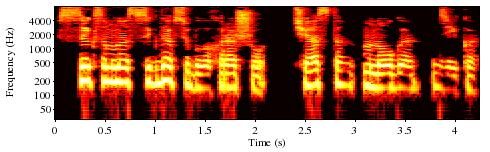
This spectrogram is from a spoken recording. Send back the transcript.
С сексом у нас всегда все было хорошо. Часто, много, дико.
